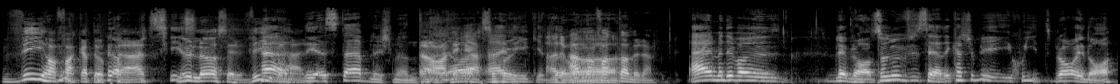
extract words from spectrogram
vi har fuckat upp det här. precis. Nu löser vi det Här, här. det är establishment. Ja, det är så nej, sjukt. det gick inte. Ja, det Ja, var- man fattar aldrig den. Nej, men det var ju, blev bra. Så nu får vi se, det kanske blir skitbra idag.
